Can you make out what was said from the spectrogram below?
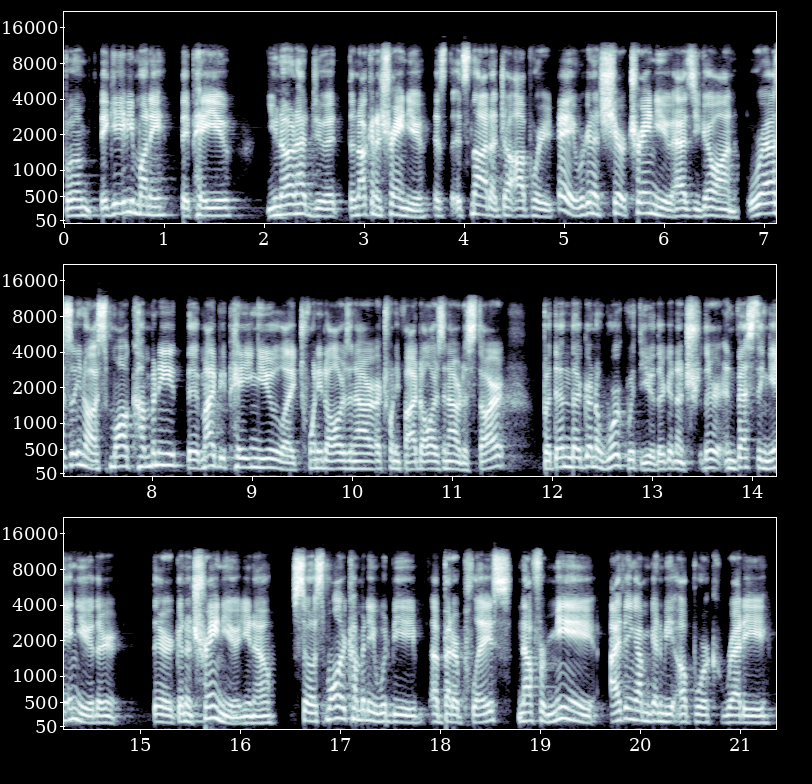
Boom, they give you money, they pay you you know how to do it. They're not going to train you. It's, it's not a job where, you, hey, we're going to share, train you as you go on. Whereas, you know, a small company, that might be paying you like $20 an hour, $25 an hour to start, but then they're going to work with you. They're going to, tr- they're investing in you. They're, they're going to train you, you know? So a smaller company would be a better place. Now for me, I think I'm going to be Upwork ready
